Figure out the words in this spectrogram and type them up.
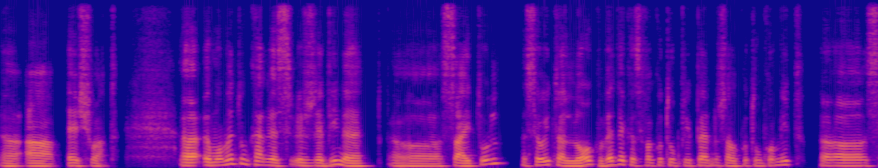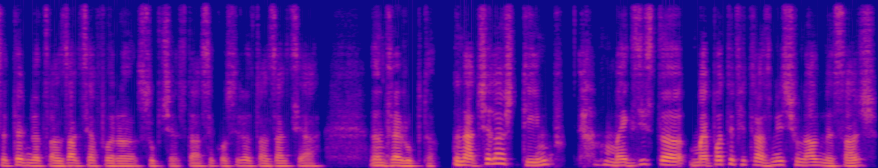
uh, a eșuat. Uh, în momentul în care își revine uh, site-ul, se uită în log, vede că s-a făcut un prepare, nu s-a făcut un commit, uh, se termină tranzacția fără succes, da? se consideră tranzacția întreruptă. În același timp, mai există, mai poate fi transmis și un alt mesaj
